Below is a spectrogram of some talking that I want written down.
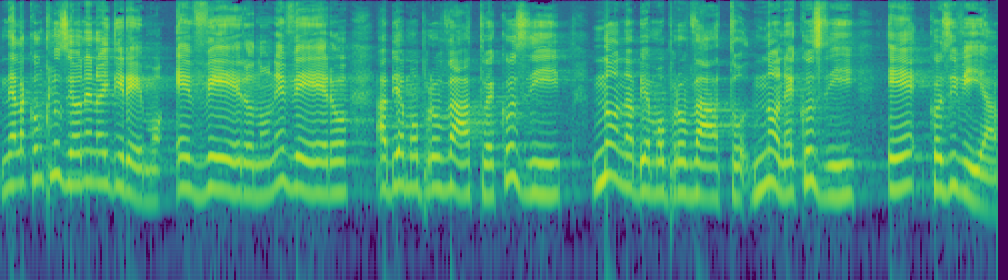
nella conclusione noi diremo è vero, non è vero, abbiamo provato, è così, non abbiamo provato, non è così e così via.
